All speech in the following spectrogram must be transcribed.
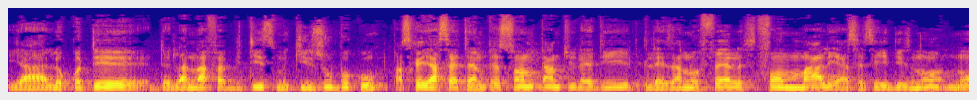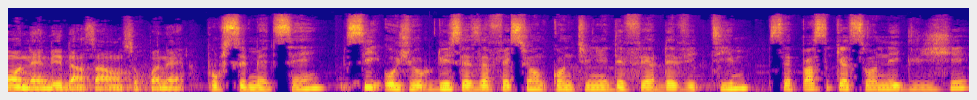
il y a le côté de l'analphabétisme qui joue beaucoup, parce qu'il y a certaines personnes, quand tu leur dis que les anophèles font mal, y a ceci, ils disent non, nous on est nés dans ça, on se connaît. Pour ces médecins, si aujourd'hui ces affections continuent de faire des victimes, c'est parce qu'elles sont négligées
